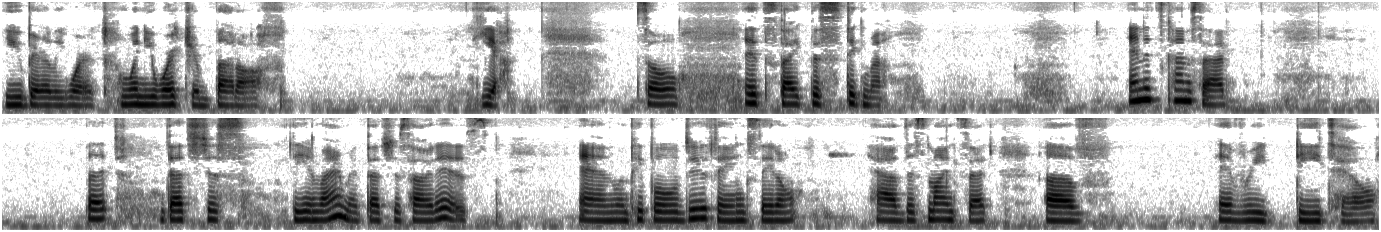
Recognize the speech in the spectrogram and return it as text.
you barely worked when you worked your butt off. Yeah. So, it's like this stigma. And it's kind of sad. But that's just the environment, that's just how it is. And when people do things, they don't have this mindset of every detail.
